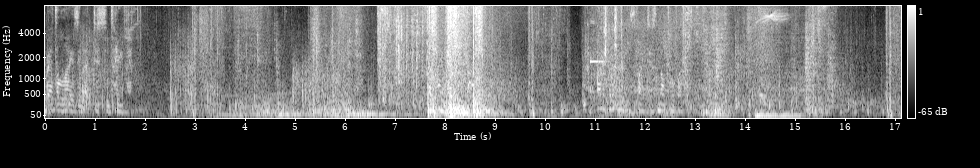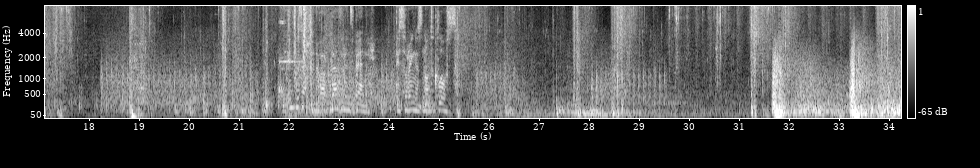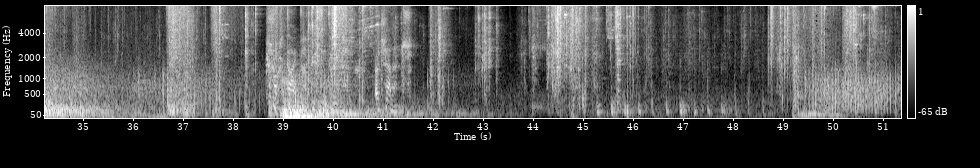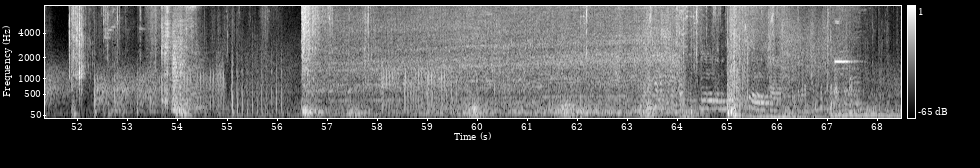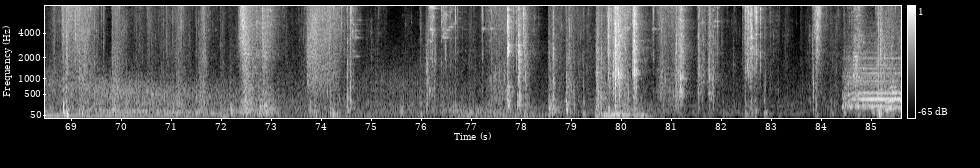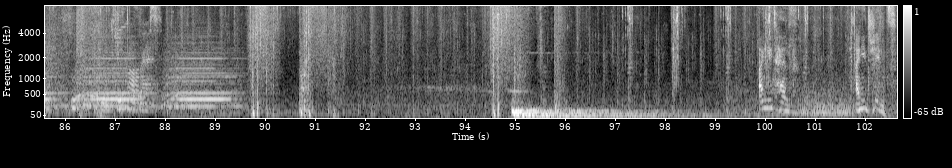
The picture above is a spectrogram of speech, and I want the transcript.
battle lies in that distant over. In possession of our banner. This ring is not close. Short time, distant ring. A challenge. I need health. I need shields.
